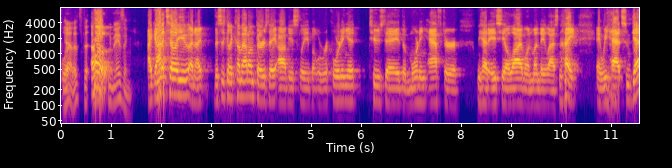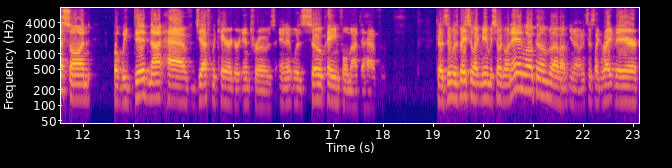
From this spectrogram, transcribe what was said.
work. Yeah, that's, the, Oh. amazing. I got to tell you, and I this is going to come out on Thursday, obviously, but we're recording it Tuesday, the morning after we had ACL live on Monday last night, and we had some guests on, but we did not have Jeff McCarriger intros, and it was so painful not to have because it was basically like me and Michelle going, "And welcome," blah, blah, you know, and it's just like right there,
